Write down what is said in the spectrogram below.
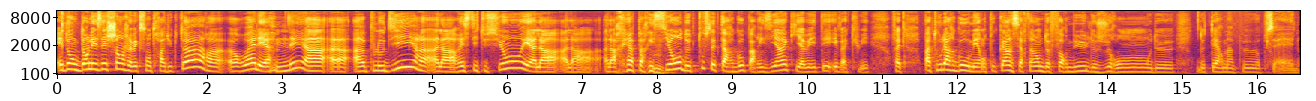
Et donc, dans les échanges avec son traducteur, Orwell est amené à, applaudir à la restitution et à la, à la, réapparition de tout cet argot parisien qui avait été évacué. En fait, pas tout l'argot, mais en tout cas un certain nombre de formules, de jurons, de, de termes un peu obscènes.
